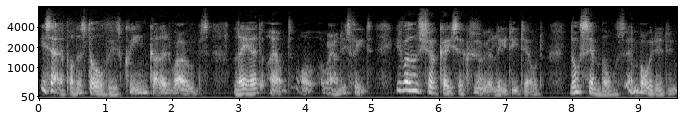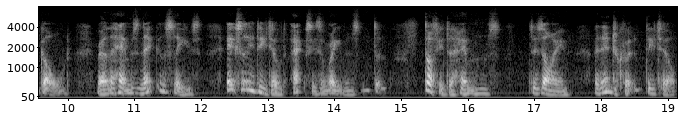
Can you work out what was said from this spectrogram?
He sat upon the stool with his cream-coloured robes layered out around his feet. His rose showcase accurately detailed. No symbols embroidered in gold round the hems, neck, and sleeves. Excellently detailed axes and ravens dotted the hem's design, an intricate detail.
